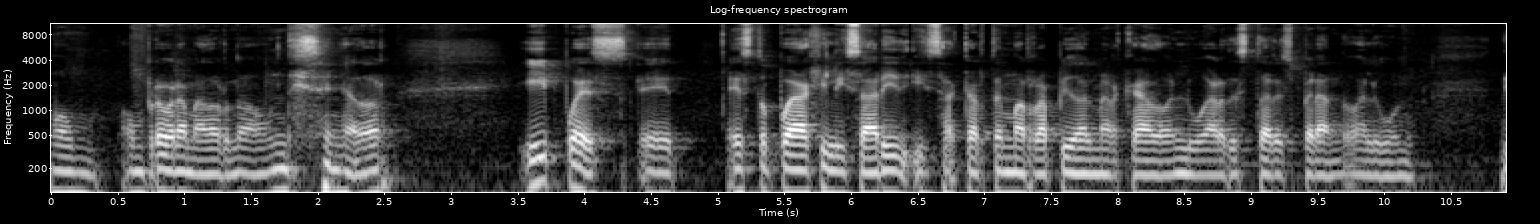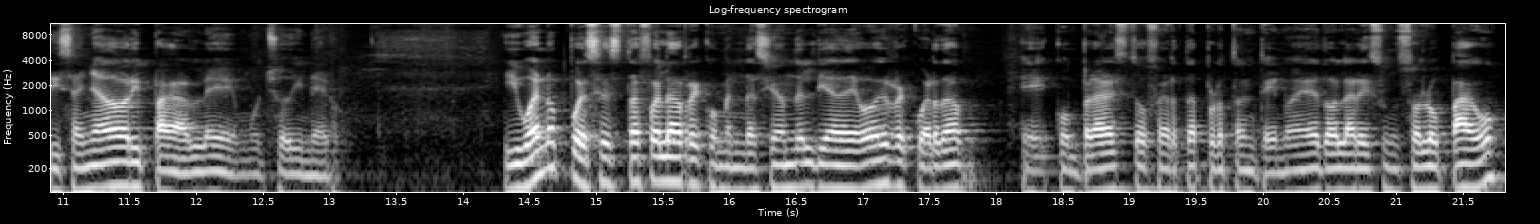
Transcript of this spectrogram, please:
un, un, programador, no, un diseñador y pues eh, esto puede agilizar y, sacarte más rápido al mercado en lugar de estar esperando a algún diseñador y pagarle mucho dinero. Y bueno, pues esta fue la recomendación del día de hoy. Recuerda eh, comprar esta oferta por 39 dólares un solo pago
